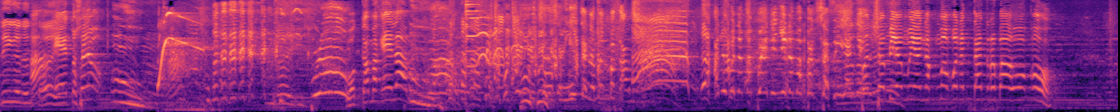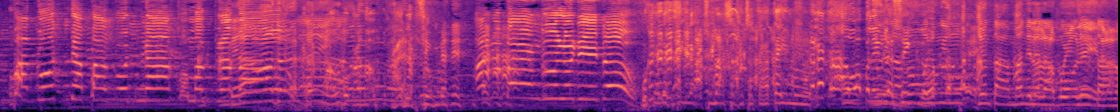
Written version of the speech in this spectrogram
Hindi ka doon, Ha? tay. Eto sa'yo. Ha? Tay. Huwag ka makialam. Sakit ka naman mag-ama. Ano ba naman pwede nyo naman pagsabihan yan? Ba't sabihan mo yan, anak mo ako nagtatrabaho ako? Pagod na pagod na ako Kaya magtrabaho. ganun, tay. Maupo ka, maupo ka. Lasing na. Ano ba ang gulo dito? Huwag ka nagsing na sumasagot sa tatay mo. Nakakaawa pala yung lasing, Nilalaban ko no? lang yung, yung tama. Nilalabo ko lang yung tama,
